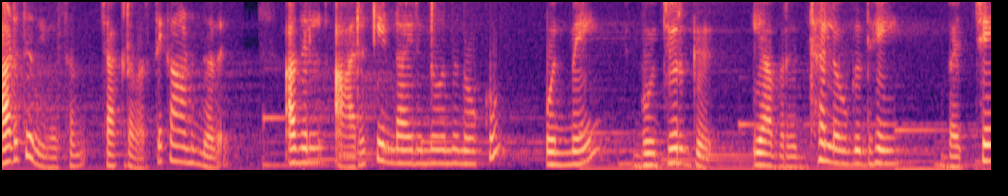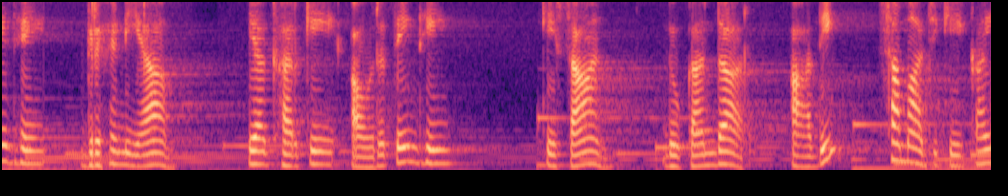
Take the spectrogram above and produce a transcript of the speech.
അടുത്ത ദിവസം ചക്രവർത്തി കാണുന്നത്. അതിൽ ആരൊക്കെ ഉണ്ടായിരുന്നുവെന്ന് നോക്കൂ. ഉന്മേ ബുജുർഗ് യാ വൃദ്ധ ലോകുധേ ബച്ചേ ധേ ഗൃഹണിയാം യാ ഘർ കെ ഔരത്തെ ധീ किसान दुकानदार ആദി സമാജിക്ക് കൈ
